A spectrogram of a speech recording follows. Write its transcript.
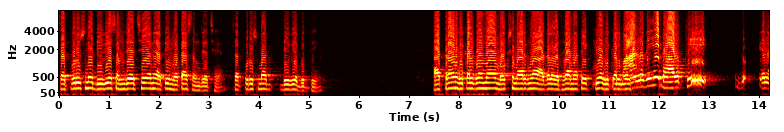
સત્પુરુષને દિવ્ય સમજે છે અને અતિ મોટા સમજે છે. સત્પુરુષમાં દિવ્ય બુદ્ધિ. આ ત્રણ વિકલ્પોમાં મોક્ષ માર્ગમાં આગળ વધવા માટે કયો વિકલ્પ માનવીય ભાવથી એને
